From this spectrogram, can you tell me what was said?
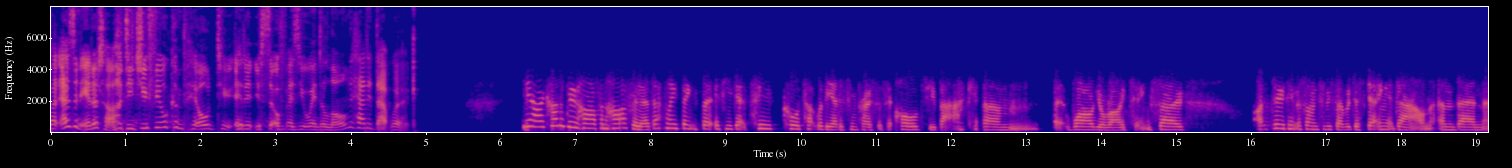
But as an editor, did you feel compelled to edit yourself as you went along? How did that work? Yeah, I kind of do half and half really. I definitely think that if you get too caught up with the editing process, it holds you back um, while you're writing. So I do think there's something to be said with just getting it down and then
